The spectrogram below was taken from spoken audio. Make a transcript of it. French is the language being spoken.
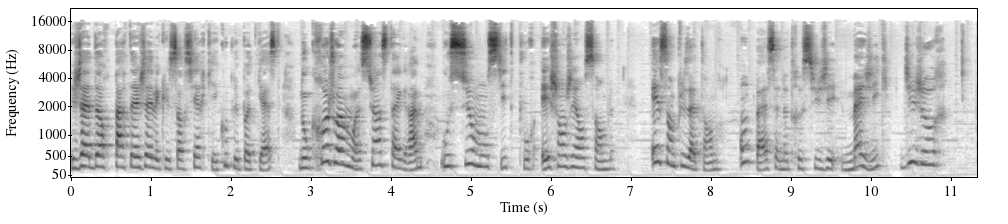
J'adore partager avec les sorcières qui écoutent le podcast, donc rejoins-moi sur Instagram ou sur mon site pour échanger ensemble. Et sans plus attendre, on passe à notre sujet magique du jour.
